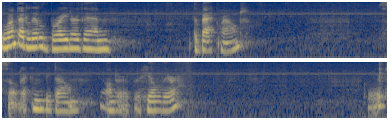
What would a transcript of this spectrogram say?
We want that a little brighter than the background. So that can be down under the hill there. Good.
